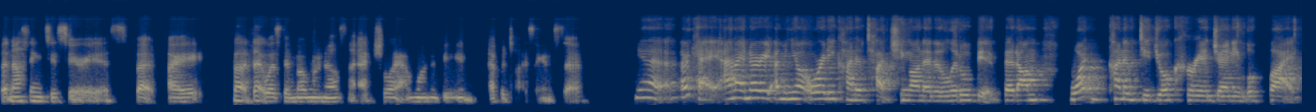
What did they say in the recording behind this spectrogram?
but nothing too serious. But I but that was the moment I was like, actually, I want to be in advertising instead. Yeah. Okay. And I know, I mean, you're already kind of touching on it a little bit, but um, what kind of did your career journey look like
